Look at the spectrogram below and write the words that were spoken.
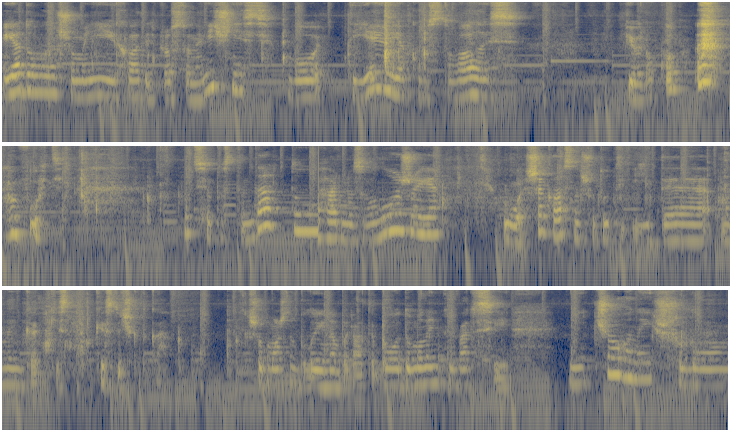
І я думаю, що мені хватить просто на вічність, бо тією я користувалась півроку, мабуть. Тут все по стандарту, гарно зволожує. О, ще класно, що тут йде маленька кисточка така, щоб можна було її набирати, бо до маленької версії нічого не йшло.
